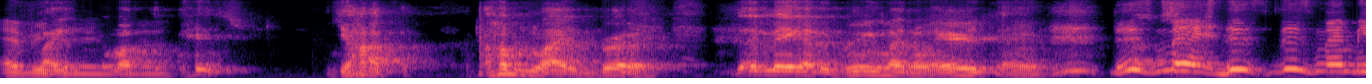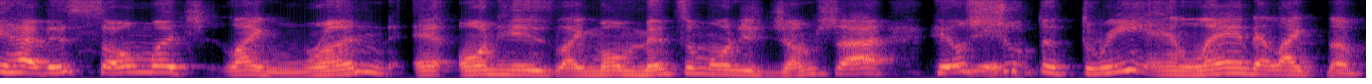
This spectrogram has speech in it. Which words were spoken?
Everything, come off bro. the bench, y'all. I'm like, bro, that man got the green light on everything. This man, this this man be having so much like run on his like momentum on his jump shot. He'll Yeah. shoot the three and land at like the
